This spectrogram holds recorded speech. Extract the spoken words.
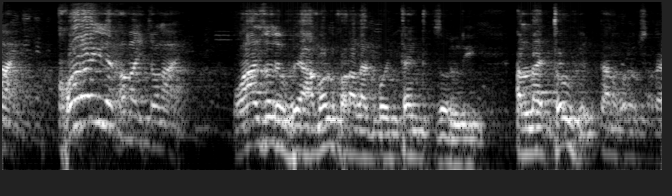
নাই, খরাইলে খাবাই নাই। ওয়াজের উপরে আমল করা লাগবে অত্যন্ত জরুরি। আল্লাহ তৌফিক দান করুন সারা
